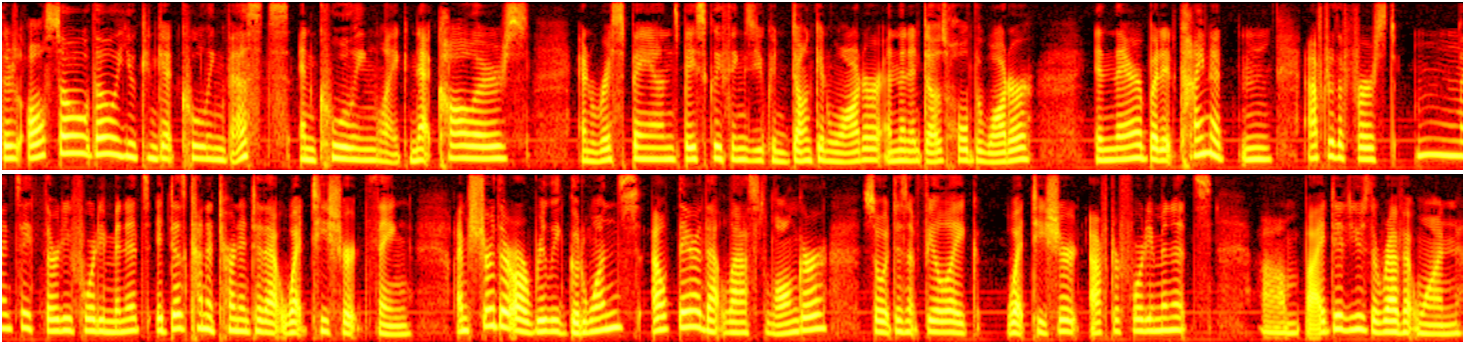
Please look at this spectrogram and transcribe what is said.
there's also though you can get cooling vests and cooling like neck collars and wristbands, basically things you can dunk in water and then it does hold the water in there, but it kind of mm, after the first mm, I'd say 30 40 minutes, it does kind of turn into that wet t-shirt thing. I'm sure there are really good ones out there that last longer, so it doesn't feel like wet t-shirt after 40 minutes. Um, but I did use the Revit one,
